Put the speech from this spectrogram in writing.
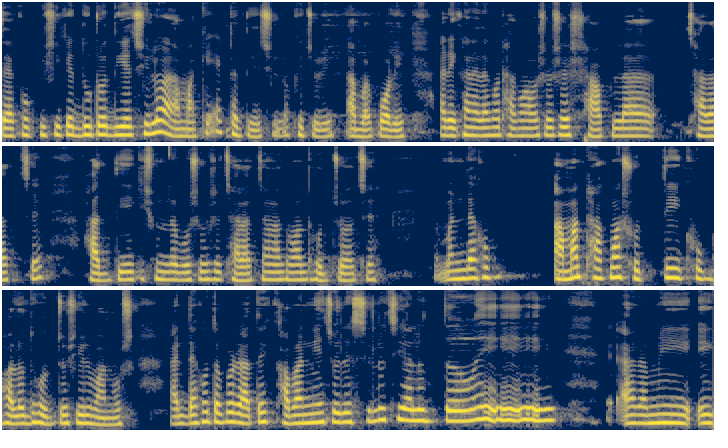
দেখো, পিসিকে দুটো দিয়েছিল আর আমাকে একটা দিয়েছিল খিচুড়ি আবার পরে। আর এখানে দেখো, ঠাকুমা বসে বসে শাপলা ছাড়াচ্ছে। হাত দিয়ে কি সুন্দর বসে বসে ছাড়াচ্ছে না তোমার ধৈর্য আছে। মানে দেখো, আমার ঠাকুমা সত্যিই খুব ভালো ধৈর্যশীল মানুষ। আর দেখো, তারপর রাতে খাবার নিয়ে চলে এসেছিল চি আলুর দম। আর আমি এই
